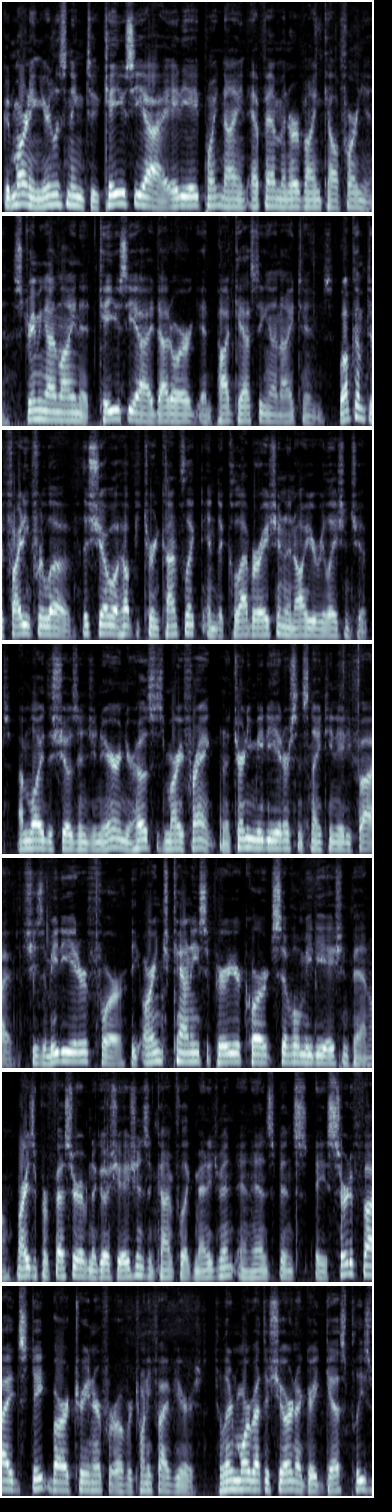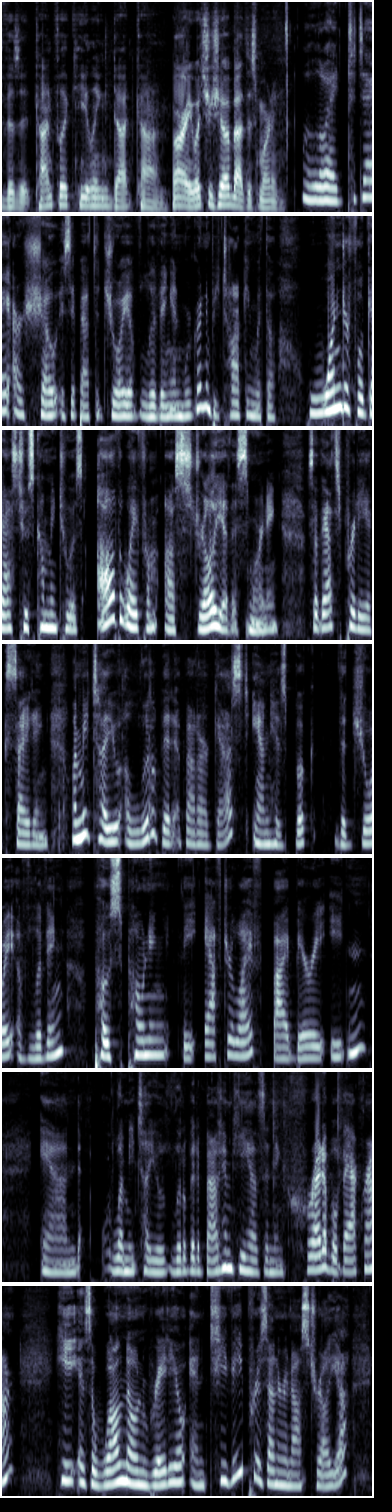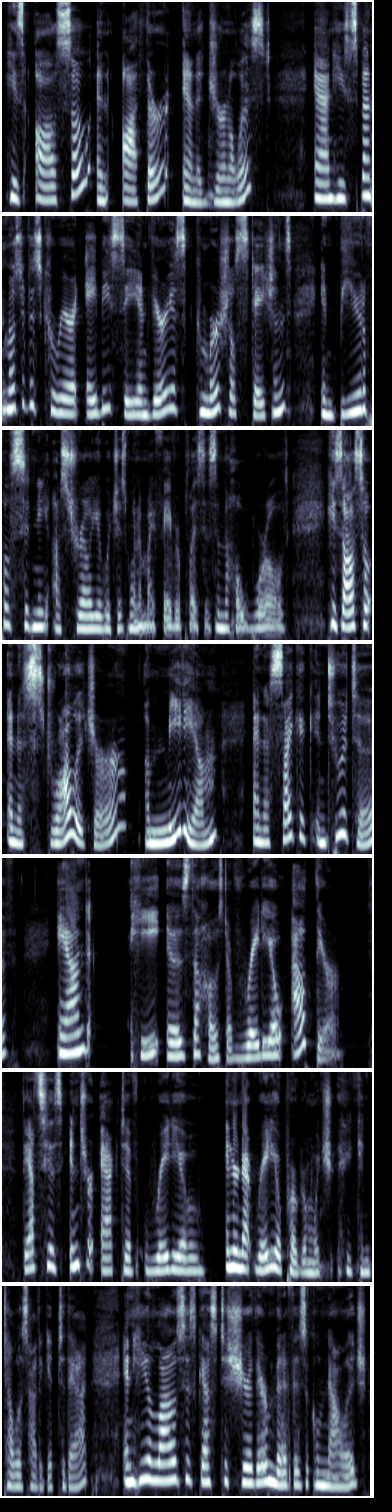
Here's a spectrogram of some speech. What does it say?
Good morning. You're listening to KUCI 88.9 FM in Irvine, California, streaming online at kuci.org and podcasting on iTunes. Welcome to Fighting for Love. This show will help you turn conflict into collaboration in all your relationships. I'm Lloyd, the show's engineer, and your host is Mari Frank, an attorney mediator since 1985. She's a mediator for the Orange County Superior Court Civil Mediation Panel. Mari's a professor of negotiations and conflict management and has been a certified state bar trainer for over 25 years. To learn more about the show and our great guests, please visit conflicthealing.com. Mari, what's your show about this morning? Well, Lloyd, today our show is about the joy of living, and we're going to be talking with a wonderful guest who's coming to us all the way from Australia this morning. So that's pretty exciting. Let me tell you a little bit about our guest and his book, The Joy of Living Postponing the Afterlife by Barry Eaton. And let me tell you a little bit about him. He has an incredible background. He is a well known radio and TV presenter in Australia. He's also an author and a journalist. And he spent most of his career at ABC and various commercial stations in beautiful Sydney, Australia, which is one of my favorite places in the whole world. He's also an astrologer, a medium, and a psychic intuitive. And he is the host of Radio Out There. That's his interactive radio internet radio program, which he can tell us how to get to that. And he allows his guests to share their metaphysical knowledge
